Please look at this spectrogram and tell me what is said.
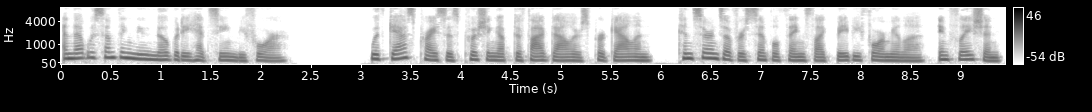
and that was something new nobody had seen before. With gas prices pushing up to $5 per gallon, concerns over simple things like baby formula, inflation,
